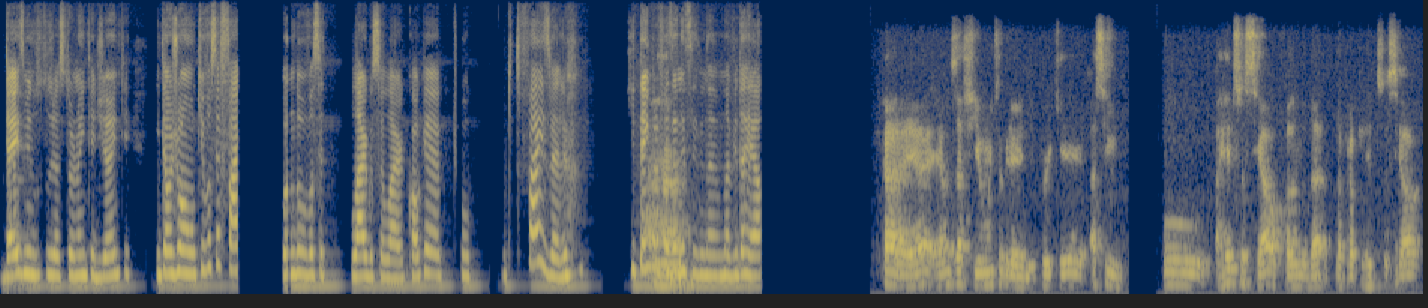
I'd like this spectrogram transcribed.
10 minutos já se tornou entediante. Então, João, o que você faz quando você larga o celular? Qual que é, tipo, o que tu faz, velho? O que tem para fazer nesse, na, na vida real? Cara, é, é um desafio muito grande, porque, assim, o, a rede social, falando da, da própria rede social,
